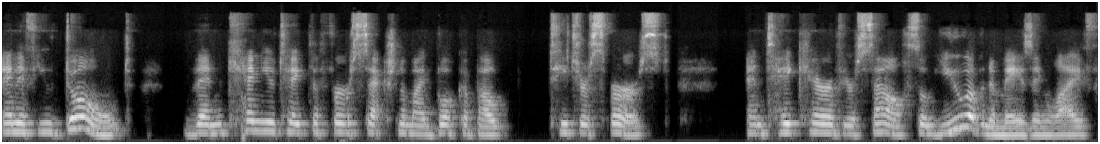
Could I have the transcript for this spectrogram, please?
And if you don't then can you take the first section of my book about teachers first and take care of yourself so you have an amazing life?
